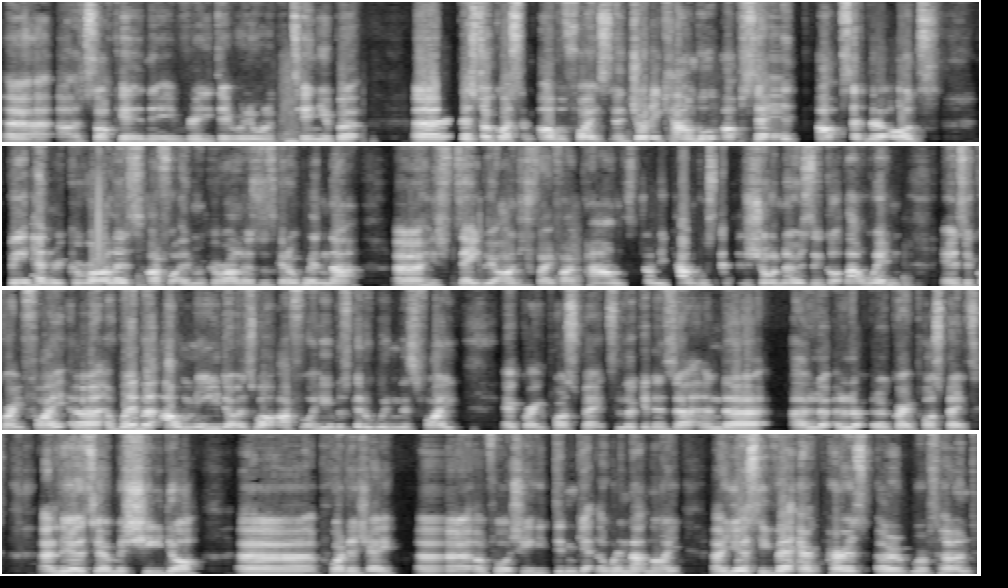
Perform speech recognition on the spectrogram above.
uh, uh, uh, socket, and he really didn't really want to continue. But uh, let's talk about some other fights. Uh, Johnny Campbell upset upset the odds, beat Henry Corrales. I thought Henry Corrales was going to win that. Uh, his debut at 135 pounds. Johnny Campbell stepped in short nose and got that win. It was a great fight. Uh, Weber Almeida as well. I thought he was going to win this fight. A great prospect. Looking as that and uh, a, a, a, great prospect. Uh, Lyoto Machida. Uh, protege. Uh, unfortunately, he didn't get the win that night. Uh, UFC vet Eric Perez uh, returned,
